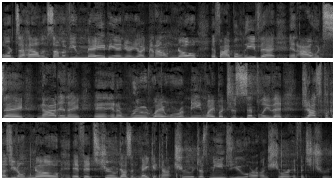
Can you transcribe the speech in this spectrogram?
or to hell. And some of you may be in here and you're like, man, I don't know if I believe that. And I would say, not in a, in a rude way or a mean way, but just simply that just because you don't know if it's true doesn't make it not true. It just means you are unsure if it's true.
